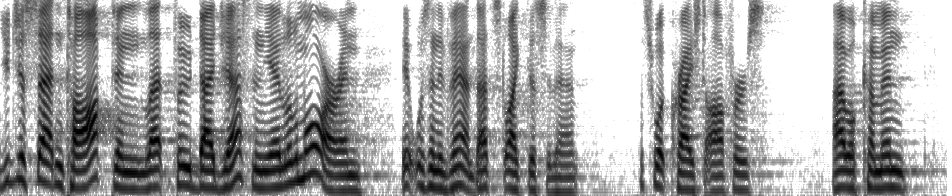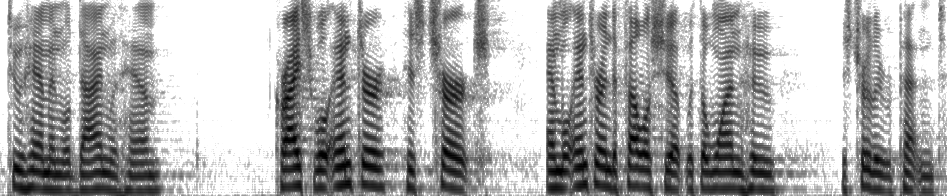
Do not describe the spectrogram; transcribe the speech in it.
You just sat and talked and let food digest and you ate a little more. And it was an event. That's like this event. That's what Christ offers. I will come in to him and will dine with him. Christ will enter his church and will enter into fellowship with the one who is truly repentant.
